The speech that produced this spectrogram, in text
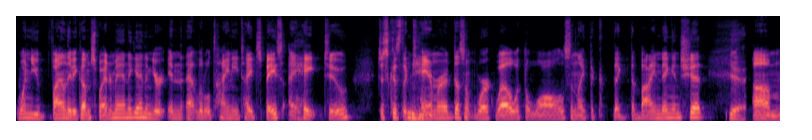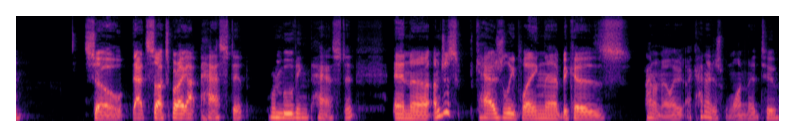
when you finally become Spider-Man again and you're in that little tiny tight space. I hate too, just because the Mhm. camera doesn't work well with the walls and like the like the binding and shit. Yeah. Um, so that sucks. But I got past it. We're moving past it, and uh, I'm just casually playing that because I don't know. I, I kind of just wanted to.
